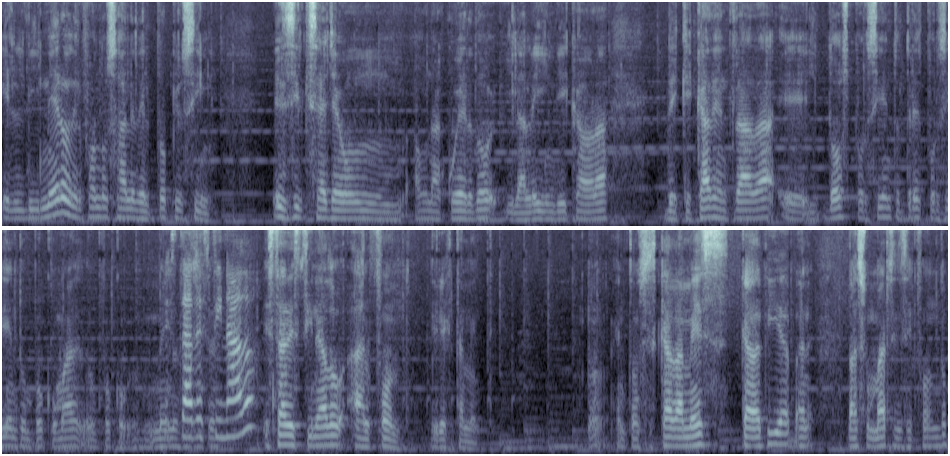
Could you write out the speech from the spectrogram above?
el dinero del fondo sale del propio cine. Es decir, que se haya un, un acuerdo y la ley indica ahora de que cada entrada, el 2%, 3%, un poco más, un poco menos. ¿Está destinado? Está destinado al fondo directamente. Entonces cada mes, cada día va, a sumarse ese fondo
